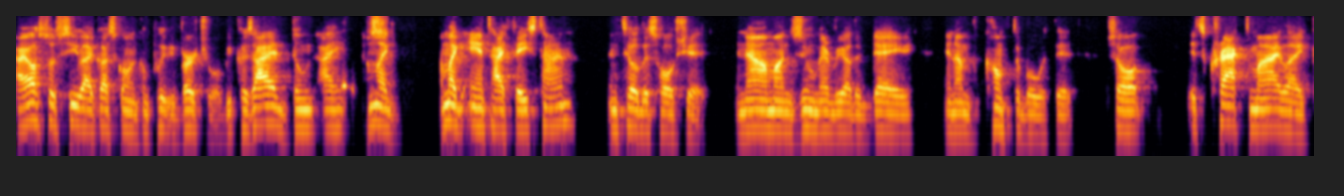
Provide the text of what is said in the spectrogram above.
I also see like us going completely virtual because I don't. I I'm like I'm like anti FaceTime until this whole shit, and now I'm on Zoom every other day, and I'm comfortable with it. So it's cracked my like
